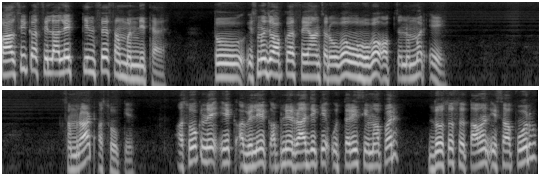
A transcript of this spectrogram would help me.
कालसी का शिलालेख किन से संबंधित है? तो इसमें जो आपका सही आंसर होगा वो होगा ऑप्शन नंबर ए सम्राट अशोक के। अशोक ने एक अभिलेख अपने राज्य के उत्तरी सीमा पर दो सौ सत्तावन ईसा पूर्व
